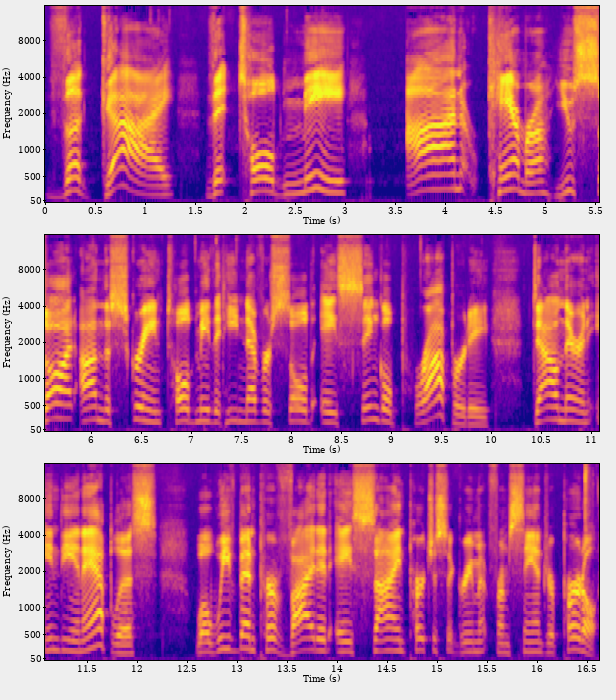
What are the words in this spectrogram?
the guy that told me on camera, you saw it on the screen, told me that he never sold a single property down there in Indianapolis. Well, we've been provided a signed purchase agreement from Sandra Pirtle.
